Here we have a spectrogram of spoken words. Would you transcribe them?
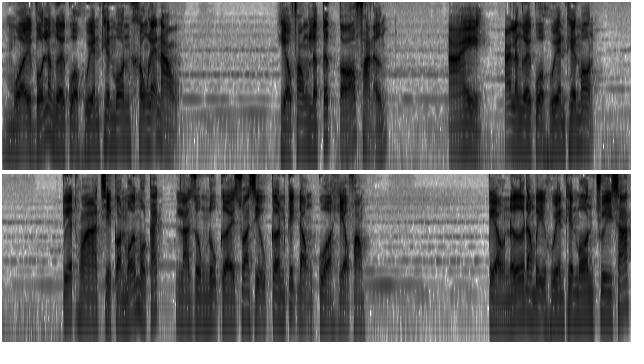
muội vốn là người của huyền thiên môn không lẽ nào? Hiểu Phong lập tức có phản ứng, Ai Ai là người của huyền thiên môn? Tuyết Hoa chỉ còn mỗi một cách Là dùng nụ cười xoa dịu cơn kích động của Hiểu Phong. Tiểu nữ đang bị huyền thiên môn truy sát,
